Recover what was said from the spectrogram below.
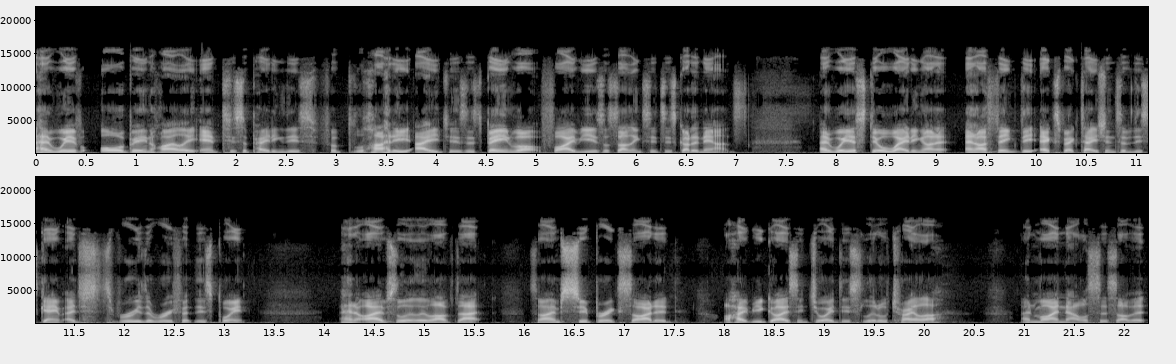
And we've all been highly anticipating this for bloody ages. It's been, what, five years or something since this got announced. And we are still waiting on it. And I think the expectations of this game are just through the roof at this point. And I absolutely love that. So I'm super excited. I hope you guys enjoyed this little trailer and my analysis of it.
